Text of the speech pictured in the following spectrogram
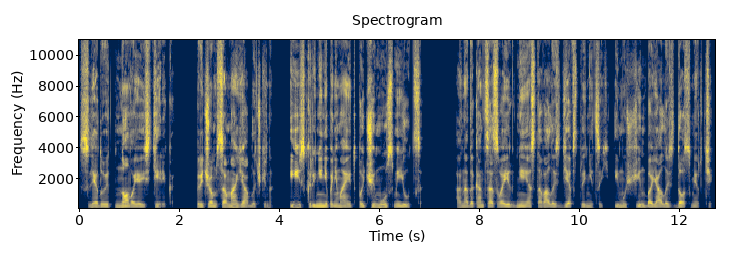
Следует новая истерика. Причем сама Яблочкина искренне не понимает, почему смеются. Она до конца своих дней оставалась девственницей, и мужчин боялась до смерти.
